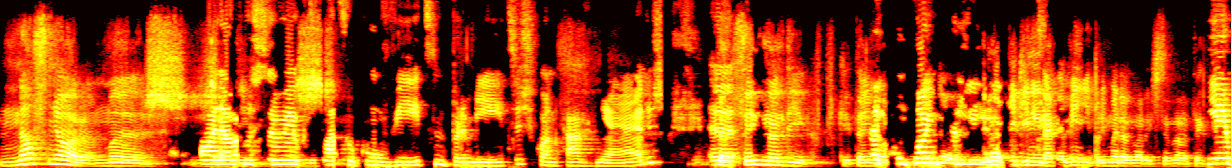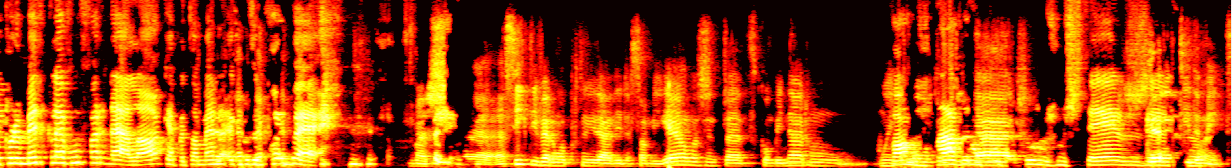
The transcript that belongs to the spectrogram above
Não, senhora, mas. Olha, ser eu que faço o convite, se me permites, quando cá vieres. Uh, Sei não digo, porque tenho uma, pequenina, uma pequenina a caminho e primeiro agora isto agora tem E eu prometo que levo um farnel, que é para também a coisa correr bem. Mas uh, assim que tiver uma oportunidade de ir a São Miguel, a gente está de combinar um. um Vamos lá ver um nos mistérios. Eh, garantidamente.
